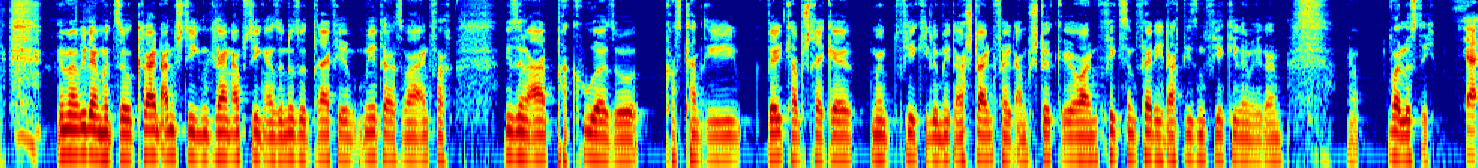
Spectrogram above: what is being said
Immer wieder mit so kleinen Anstiegen, kleinen Abstiegen, also nur so drei, vier Meter. Es war einfach wie so eine Art Parcours, so Cross-Country Weltcup-Strecke mit vier Kilometer Steinfeld am Stück. Wir waren fix und fertig nach diesen vier Kilometern. Ja, war lustig. Ja,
